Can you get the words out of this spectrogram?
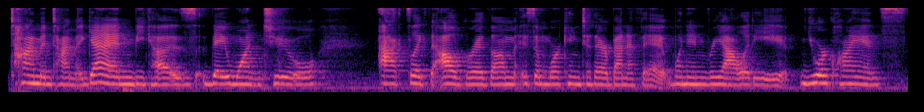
time and time again because they want to act like the algorithm isn't working to their benefit when in reality, your clients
